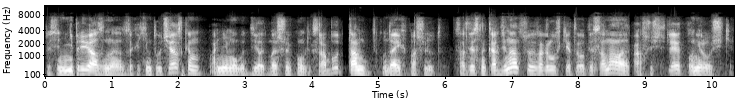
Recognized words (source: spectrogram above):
То есть они не привязаны за каким-то участком, они могут делать большой комплекс работ там, куда их пошлют. Соответственно, координацию загрузки этого персонала осуществляют планировщики.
